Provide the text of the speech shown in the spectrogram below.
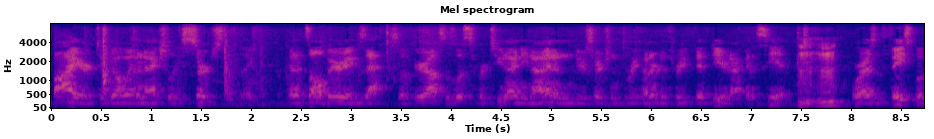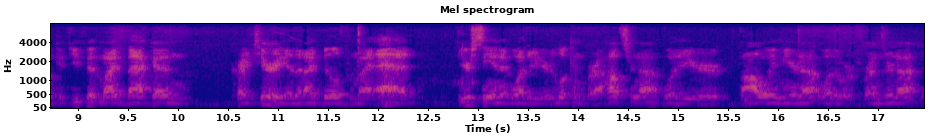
buyer to go in and actually search something. And it's all very exact. So if your house is listed for two ninety nine and you're searching three hundred to three fifty, you're not gonna see it. Mm-hmm. Whereas with Facebook, if you fit my back end criteria that I build for my ad, you're seeing it whether you're looking for a house or not, whether you're following me or not, whether we're friends or not.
